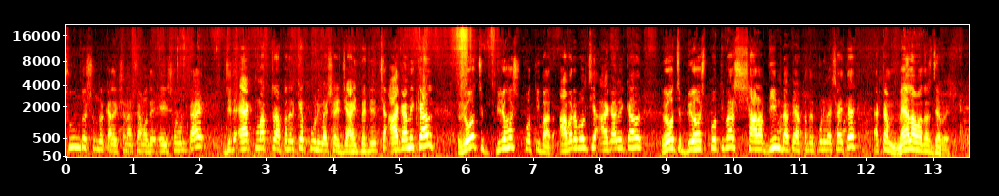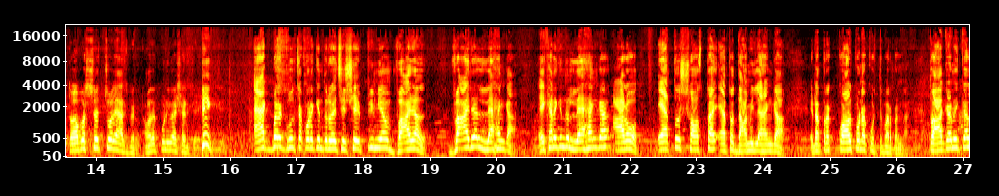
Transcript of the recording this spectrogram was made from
সুন্দর সুন্দর কালেকশন আছে আমাদের এই শোরুমটায়, যেটা একমাত্র আপনাদেরকে পূর্ণিমা শাড়ি জাহিদ ভাই দিচ্ছে। আগামীকাল রোজ বৃহস্পতিবার। আবারও বলছি, আগামীকাল রোজ বৃহস্পতিবার সারা দিন ব্যাপী আপনাদের পূর্ণিমা শাড়িতে একটা মেলা বাজার যাবে। তো অবশ্যই চলে আসবেন আমাদের পূর্ণিমা শাড়িতে। ঠিক একবার গোলচা করে কিন্তু রয়েছে সেই প্রিমিয়াম ভাইরাল ভাইরাল লেহেঙ্গা। এখানে কিন্তু লেহেঙ্গার আড়ত এত সস্তায় এত দামি লেহেঙ্গা, এটা আপনারা কল্পনা করতে পারবেন না। তো আগামীকাল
